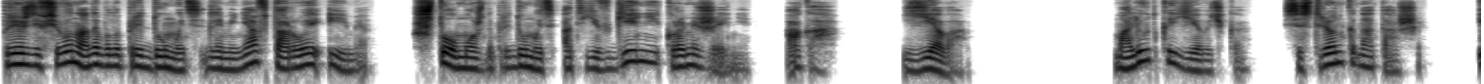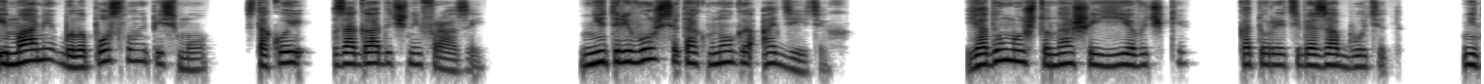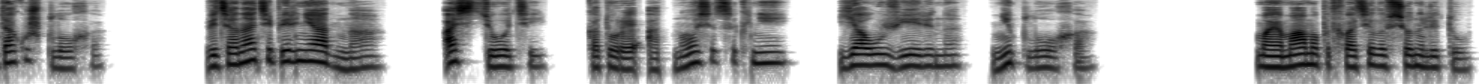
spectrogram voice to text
Прежде всего надо было придумать для меня второе имя. Что можно придумать от Евгении, кроме Жени? Ага, Ева. Малютка Евочка, сестренка Наташи. И маме было послано письмо с такой загадочной фразой. «Не тревожься так много о детях. Я думаю, что нашей Евочке, которая тебя заботит, не так уж плохо. Ведь она теперь не одна, а с тетей, которая относится к ней, я уверена, неплохо. Моя мама подхватила все на лету.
